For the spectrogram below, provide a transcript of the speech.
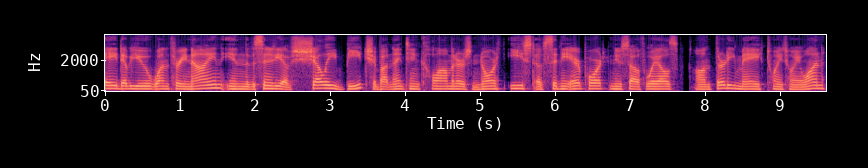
AW139 in the vicinity of Shelley Beach, about 19 kilometers northeast of Sydney Airport, New South Wales, on 30 May 2021.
